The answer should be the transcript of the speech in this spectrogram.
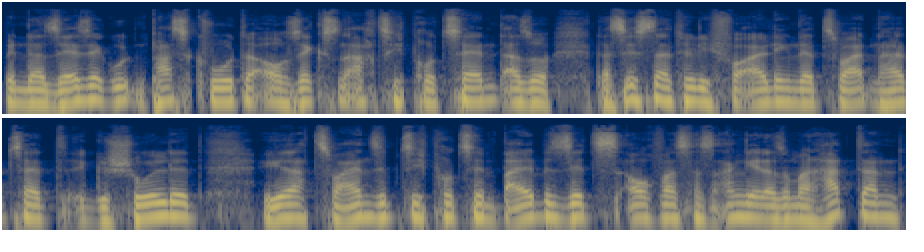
mit einer sehr, sehr guten Passquote, auch 86 Prozent. Also das ist natürlich vor allen Dingen der zweiten Halbzeit geschuldet. Wie gesagt, 72 Prozent Ballbesitz, auch was das angeht. Also man hat dann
